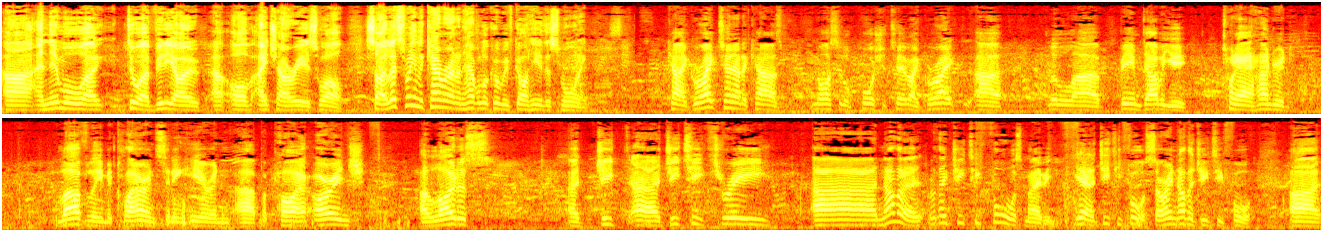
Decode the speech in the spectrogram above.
uh, and then we'll uh, do a video uh, of HRE as well. So let's bring the camera in and have a look at what we've got here this morning. Okay, great turnout of cars. Nice little Porsche Turbo, great little BMW 2800 lovely McLaren sitting here in uh, papaya orange, a Lotus, a G, uh, GT3, uh, another, are they GT4s maybe? Yeah, GT4, sorry, another GT4. Uh,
